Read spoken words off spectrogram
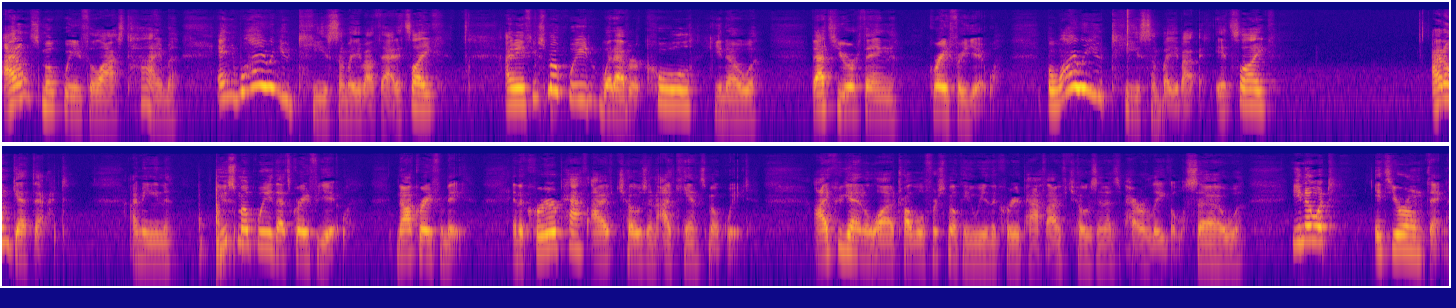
I don't smoke weed for the last time. And why would you tease somebody about that? It's like, I mean, if you smoke weed, whatever, cool, you know, that's your thing, great for you. But why would you tease somebody about it? It's like, I don't get that. I mean, you smoke weed, that's great for you. Not great for me. In the career path I've chosen, I can't smoke weed. I could get in a lot of trouble for smoking weed in the career path I've chosen as a paralegal. So, you know what? It's your own thing.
